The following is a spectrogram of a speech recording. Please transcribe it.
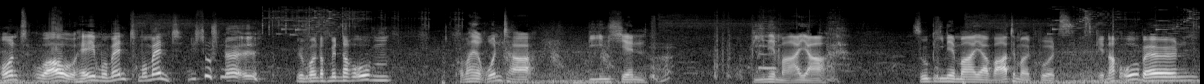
Und, wow, hey, Moment, Moment, nicht so schnell. Wir wollen doch mit nach oben. Komm mal runter, Bienchen. Biene Maya. So, Biene Maya, warte mal kurz. Es geht nach oben.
